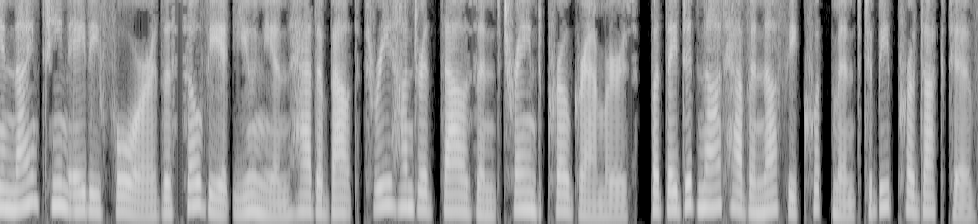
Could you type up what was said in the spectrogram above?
In 1984 the Soviet Union had about 300,000 trained programmers, but they did not have enough equipment to be productive.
